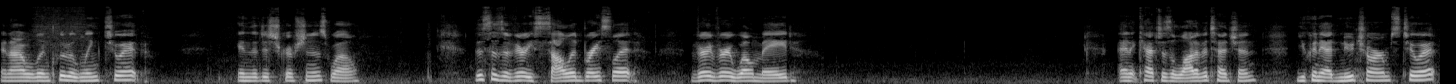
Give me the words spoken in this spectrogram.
And I will include a link to it in the description as well. This is a very solid bracelet. Very, very well made. And it catches a lot of attention. You can add new charms to it.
